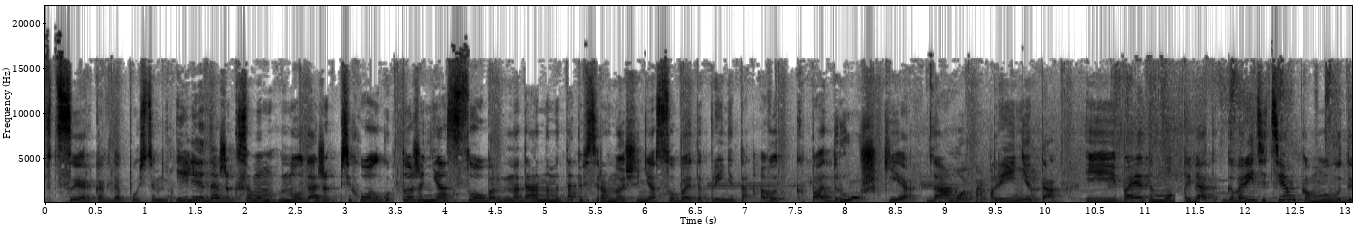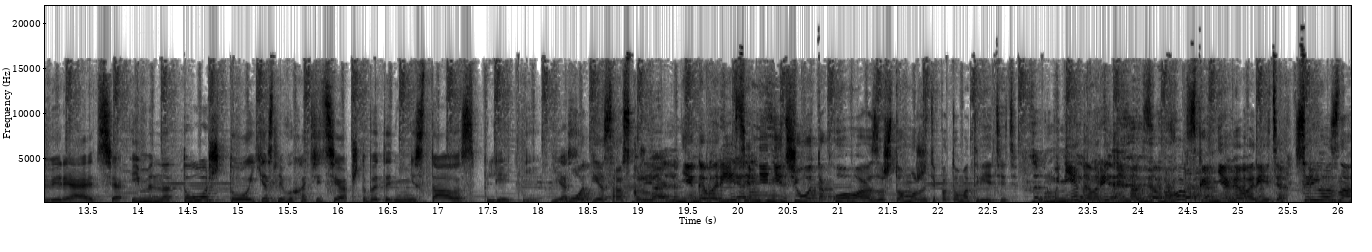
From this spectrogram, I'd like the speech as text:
в церковь, допустим, или даже к самому, ну, даже к психологу. Тоже не особо, на данном этапе все равно еще не особо это принято. А вот к подружке, да, Ой, принято. И поэтому, ребят, говорите тем, кому вы доверяете. Именно то, что если вы хотите, чтобы это не стало сплетней. Если- Вот, я сразу скажу, Реально, не говорите мне ничего такого, за что можете потом ответить. Забровской мне говорите. надо, Забровской не говорите. Серьезно?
